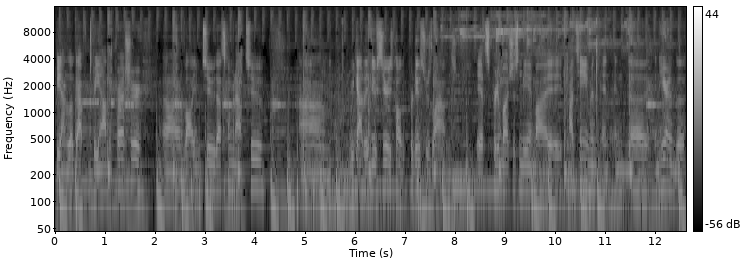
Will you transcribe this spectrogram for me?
Be on the lookout for Beyond the Pressure, uh, Volume 2. That's coming out too. Um, we got a new series called the Producers Lounge. It's pretty much just me and my my team and and, and, uh, and here in the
